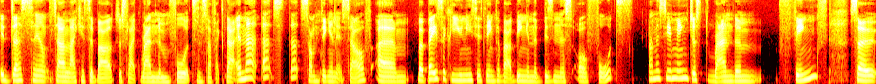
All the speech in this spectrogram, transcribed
It does sound, sound like it's about just like random thoughts and stuff like that, and that that's that's something in itself. Um, but basically, you need to think about being in the business of thoughts. I'm assuming just random things. So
